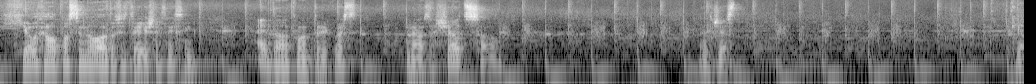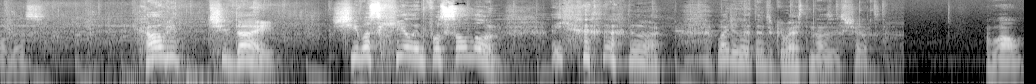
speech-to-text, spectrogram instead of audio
He'll help us in a lot of situations, I think. I don't want to request another shot, so let's just kill this. How did she die? She was healing for so long! Why did I not request another shot? Wow.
